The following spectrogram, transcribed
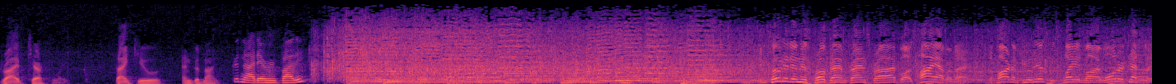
drive carefully. Thank you and good night. Good night, everybody. In this program transcribed was Hy Averback. The part of Julius was played by Walter Tetley.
